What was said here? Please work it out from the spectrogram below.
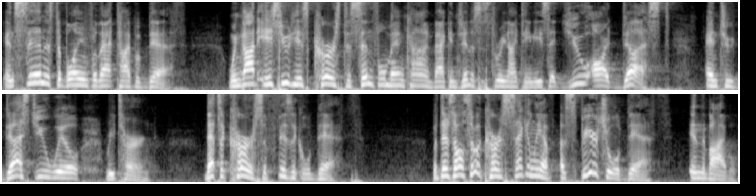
And sin is to blame for that type of death. When God issued his curse to sinful mankind back in Genesis 3:19, he said, "You are dust, and to dust you will return." That's a curse of physical death. But there's also a curse, secondly, of, of spiritual death in the Bible.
